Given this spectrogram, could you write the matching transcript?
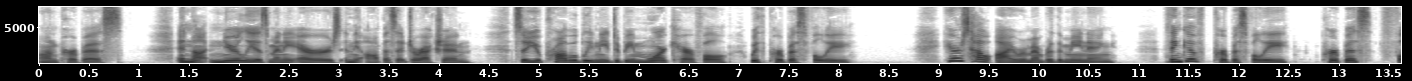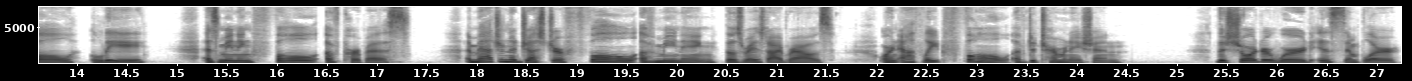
on purpose, and not nearly as many errors in the opposite direction. So you probably need to be more careful with purposefully. Here's how I remember the meaning Think of purposefully, purposefully, as meaning full of purpose. Imagine a gesture full of meaning, those raised eyebrows, or an athlete full of determination. The shorter word is simpler.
